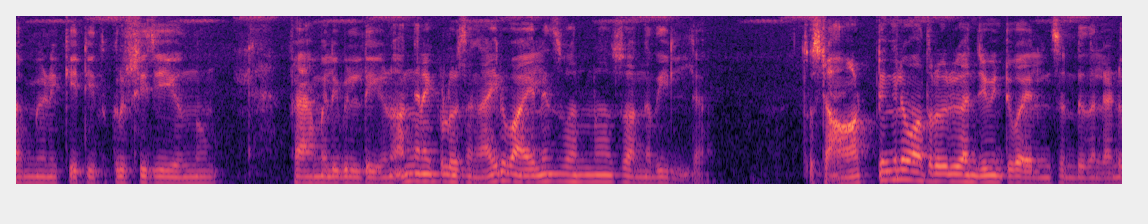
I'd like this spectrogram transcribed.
കമ്മ്യൂണിക്കേറ്റ് ചെയ്ത് കൃഷി ചെയ്യുന്നു ഫാമിലി ബിൽഡ് ചെയ്യുന്നു അങ്ങനെയൊക്കെയുള്ള ഒരു സംഗതി. അതിൽ വയലൻസ് പറഞ്ഞ സംഗതി ഇല്ല. സ്റ്റാർട്ടിങ്ങിൽ മാത്രം ഒരു അഞ്ച് മിനിറ്റ് വയലൻസ് ഉണ്ട് എന്നല്ലാണ്ട്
